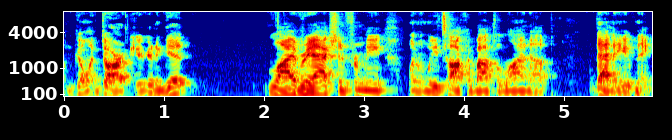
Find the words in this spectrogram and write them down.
I'm going dark. You're going to get live reaction from me when we talk about the lineup that evening.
